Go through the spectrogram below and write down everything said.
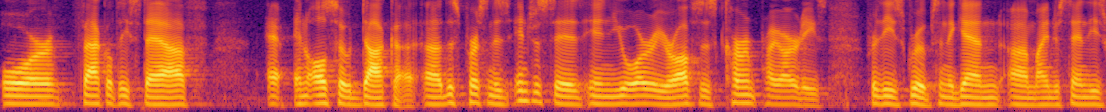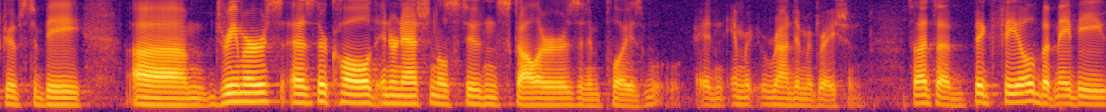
or faculty staff, and also DACA. Uh, this person is interested in your or your office's current priorities for these groups. And again, um, I understand these groups to be um, dreamers, as they're called, international students, scholars, and employees in, in, around immigration. So that's a big field, but maybe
